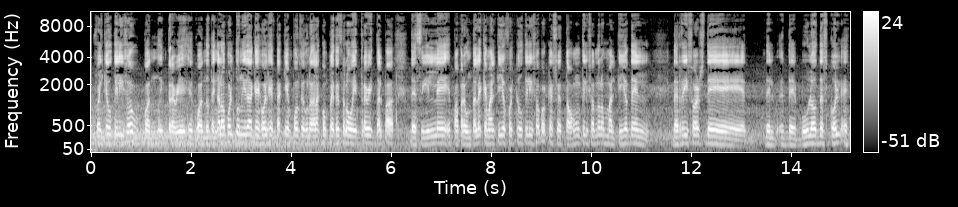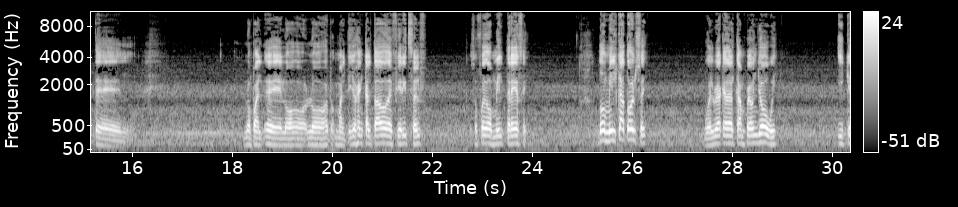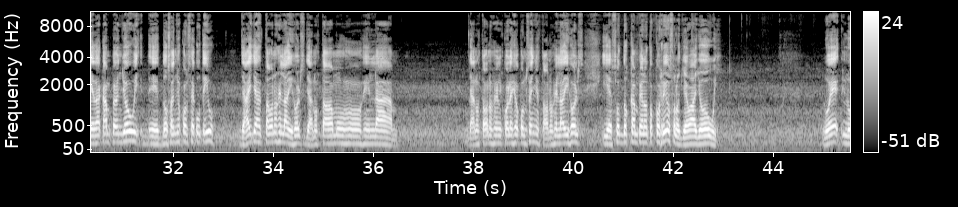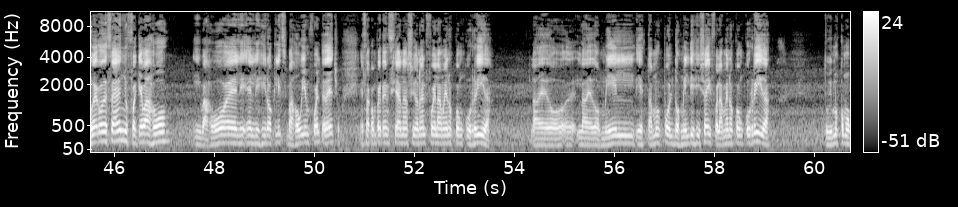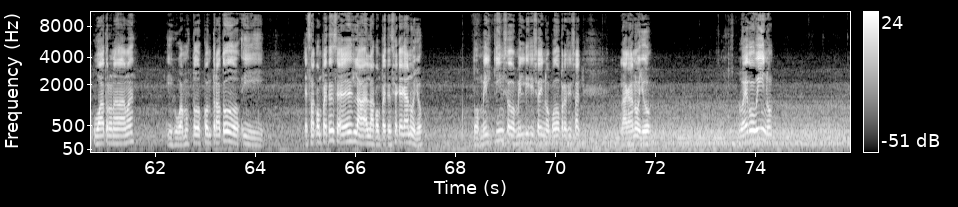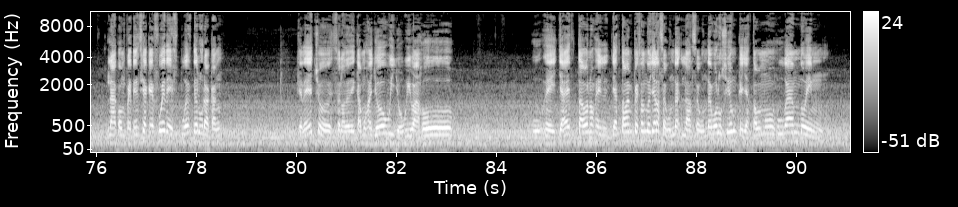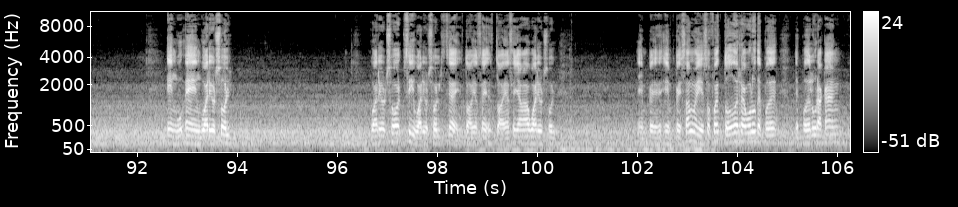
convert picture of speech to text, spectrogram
fue el que utilizó. Cuando, eh, cuando tenga la oportunidad que Jorge está aquí en Ponce en una de las competencias, lo voy a entrevistar para decirle, para preguntarle qué martillo fue el que utilizó, porque se estaban utilizando los martillos del, del Resource de, del, del Bull of the Skull, este, eh, los, los, martillos encartados de Fear Itself. Eso fue 2013. 2014 vuelve a quedar campeón Joey y queda campeón Joey de dos años consecutivos. Ya ya estábamos en la d ya no estábamos en la ya no estábamos en el colegio ponceño, estábamos en la d y esos dos campeonatos corridos se los lleva a Joey. Luego de ese año fue que bajó y bajó el, el bajó bien fuerte. De hecho, esa competencia nacional fue la menos concurrida. La de, la de 2000, y estamos por 2016, fue la menos concurrida. Tuvimos como cuatro nada más y jugamos todos contra todos. Y esa competencia es la, la competencia que gano yo. 2015, 2016, no puedo precisar, la gano yo. Luego vino la competencia que fue después del huracán. Que de hecho se la dedicamos a Joey. Joey bajó. Eh, ya estábamos ya estaba empezando ya la segunda, la segunda evolución que ya estábamos jugando en en, en Warrior Soul. Warrior Soul, sí, Warrior Soul, todavía, se, todavía se llama Warrior Empezamos y eso fue todo el revolú después, después del huracán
